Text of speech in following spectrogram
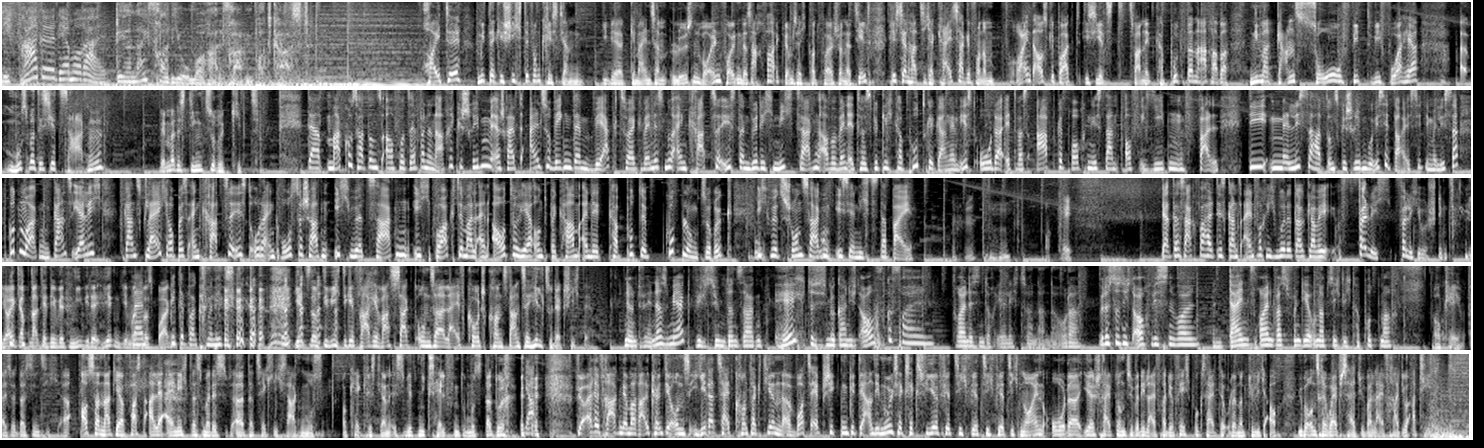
Die Frage der Moral. Der Live-Radio Moralfragen-Podcast. Heute mit der Geschichte vom Christian, die wir gemeinsam lösen wollen. Folgender Sachverhalt, wir haben es euch gerade vorher schon erzählt. Christian hat sich eine Kreishage von einem Freund ausgeborgt, ist jetzt zwar nicht kaputt danach, aber nicht mehr ganz so fit wie vorher. Äh, muss man das jetzt sagen, wenn man das Ding zurückgibt? Der Markus hat uns auf WhatsApp eine Nachricht geschrieben. Er schreibt, also wegen dem Werkzeug, wenn es nur ein Kratzer ist, dann würde ich nicht sagen, aber wenn etwas wirklich kaputt gegangen ist oder etwas abgebrochen ist, dann auf jeden Fall. Die Melissa hat uns geschrieben, wo ist sie? Da ist sie, die Melissa. Guten Morgen, ganz ehrlich, ganz gleich, ob es ein Kratzer ist oder ein großer Schaden, ich würde sagen, ich borgte mal ein Auto her und bekam eine kaputte Kupplung zurück. Ich würde schon sagen, ist ja nichts dabei. Okay. Ja, der Sachverhalt ist ganz einfach. Ich wurde da, glaube ich, völlig, völlig überstimmt. Ja, ich glaube, Nadja, dir wird nie wieder irgendjemand Nein, was borgen. bitte borgt mir nichts. Jetzt noch die wichtige Frage, was sagt unser Life-Coach Konstanze Hill zu der Geschichte? Na, und wenn er es merkt, willst du ihm dann sagen, echt, das ist mir gar nicht aufgefallen? Freunde sind doch ehrlich zueinander, oder? Würdest du es nicht auch wissen wollen, wenn dein Freund was von dir unabsichtlich kaputt macht? Okay, also da sind sich äh, außer Nadja fast alle einig, dass man das äh, tatsächlich sagen muss. Okay, Christian, es wird nichts helfen, du musst da durch. Ja. Für eure Fragen der Moral könnt ihr uns jederzeit kontaktieren. Äh, WhatsApp schicken bitte an die 0664 40 40 40 9 oder ihr schreibt uns über die Live-Radio Facebook-Seite oder natürlich auch über unsere Website über liveradio.at.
